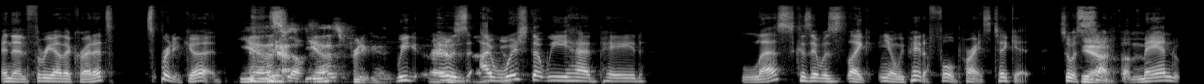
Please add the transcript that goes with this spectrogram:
and then three other credits. It's pretty good. Yeah, that's So- yeah, that's pretty good. We That it is- was. that's I good. wish that we had paid less because it was like you know we paid a full price ticket, so it Yeah. sucked. But man,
